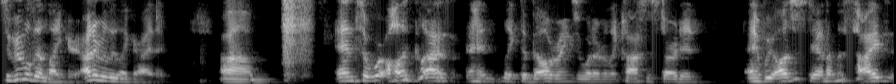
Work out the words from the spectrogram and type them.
So people didn't like her. I didn't really like her either. Um, and so we're all in class, and like the bell rings or whatever. Like classes started, and we all just stand on the sides,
